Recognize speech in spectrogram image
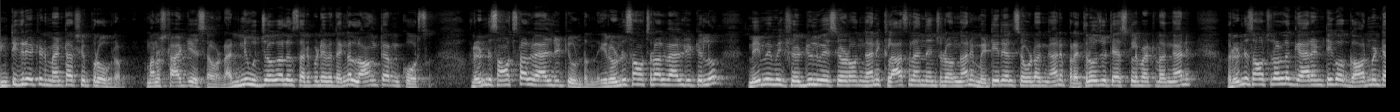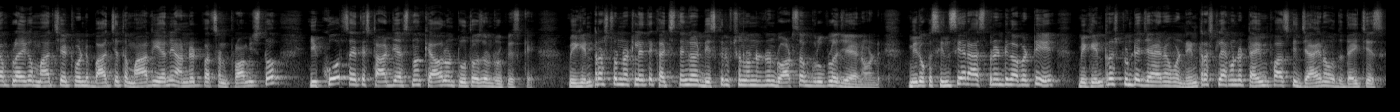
ఇంటిగ్రేటెడ్ మెంటర్షిప్ ప్రోగ్రామ్ మనం స్టార్ట్ చేసామండి. అన్ని ఉద్యోగాలకు సరిపడే విధంగా లాంగ్ టర్మ్ కోర్సు రెండు సంవత్సరాల వ్యాలిడిటీ ఉంటుంది. ఈ రెండు సంవత్సరాల వ్యాలిడిటీలో మేమే మీకు షెడ్యూల్ వేసి ఇవ్వడం కానీ క్లాసులు అందించడం కానీ మెటీరియల్స్ ఇవ్వడం కానీ ప్రతిరోజు టెస్టులు పెట్టడం కానీ రెండు సంవత్సరాల్లో గ్యారంటీగా ఒక గవర్నమెంట్ ఎంప్లాయీగా మార్చేటువంటి బాధ్యత మాది అని హండ్రెడ్ పర్సెంట్ ప్రామిస్తో ఈ కోర్స్ అయితే స్టార్ట్ చేస్తున్నాం కేవలం టూ థౌసండ్ రూపీస్కి మీకు ఇంట్రెస్ట్ ఉన్నట్లయితే ఖచ్చితంగా డిస్క్రిప్షన్ ఉన్నటువంటి వాట్సాప్ గ్రూప్లో జాయిన్ అవ్వండి. మీరు ఒక సిన్సియర్ ఆస్పిరెంట్ కాబట్టి మీకు ఇంట్రెస్ట్ ఉంటే జాయిన్ అవ్వండి. ఇంట్రెస్ట్ లేకుండా టైం పాస్కి జాయిన్ అవ్వద్దు దయచేసి.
